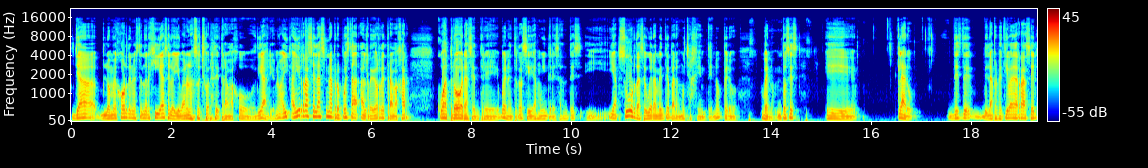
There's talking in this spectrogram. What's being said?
ya lo mejor de nuestra energía se lo llevaron las ocho horas de trabajo diario, ¿no? Ahí, Russell hace una propuesta alrededor de trabajar cuatro horas entre, bueno, entre otras ideas muy interesantes y, absurdas seguramente para mucha gente, ¿no? Pero bueno, entonces, eh, claro, desde la perspectiva de Russell,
